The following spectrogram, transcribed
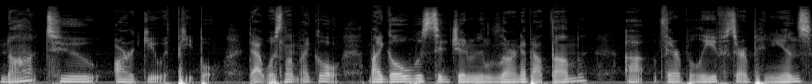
not to argue with people. That was not my goal. My goal was to genuinely learn about them, uh, their beliefs, their opinions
